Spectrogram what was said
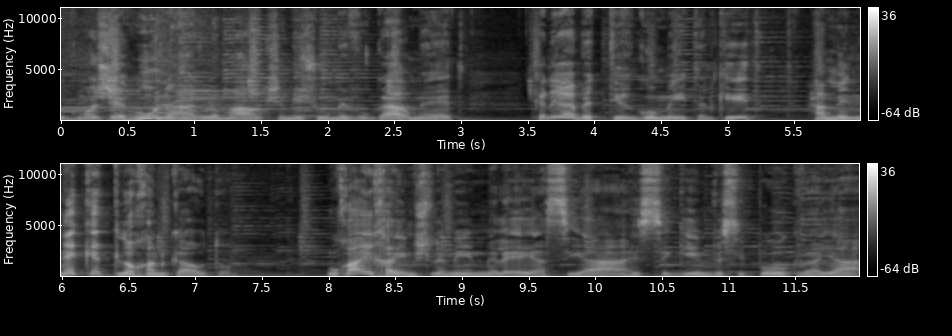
וכמו שהוא נהג לומר כשמישהו מבוגר מת, כנראה בתרגום מאיטלקית, המנקת לא חנקה אותו. הוא חי חיים שלמים מלאי עשייה, הישגים וסיפוק, והיה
